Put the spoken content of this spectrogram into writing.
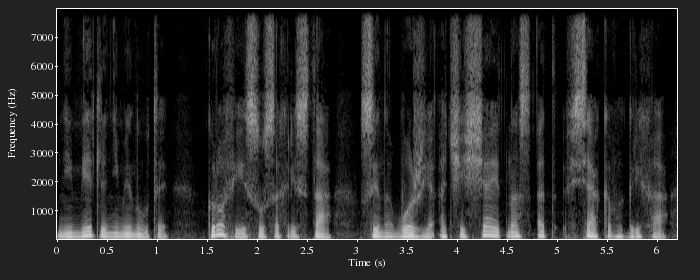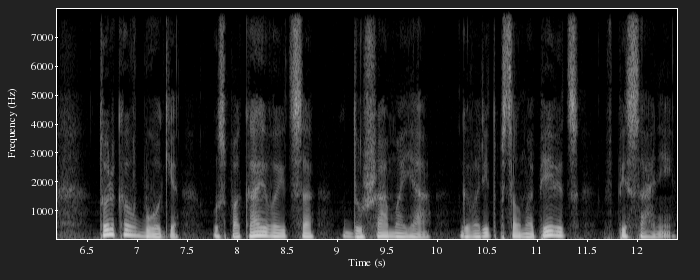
немедля ни минуты. Кровь Иисуса Христа, Сына Божья, очищает нас от всякого греха. Только в Боге успокаивается душа моя, говорит псалмопевец в Писании.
